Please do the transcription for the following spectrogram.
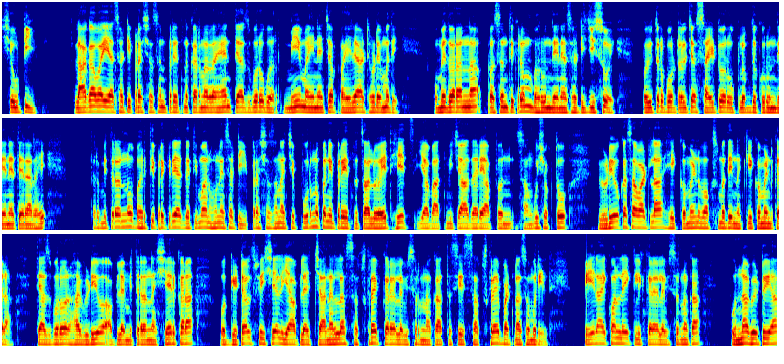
शेवटी लागावा यासाठी प्रशासन प्रयत्न करणार आहे आणि त्याचबरोबर मे महिन्याच्या पहिल्या आठवड्यामध्ये उमेदवारांना पसंतीक्रम भरून देण्यासाठीची सोय पवित्र पोर्टलच्या साईटवर उपलब्ध करून देण्यात येणार आहे. तर मित्रांनो भरती प्रक्रिया गतिमान होण्यासाठी प्रशासनाचे पूर्णपणे प्रयत्न चालू आहेत हेच या बातमीच्या आधारे आपण सांगू शकतो. व्हिडिओ कसा वाटला हे कमेंट बॉक्समध्ये नक्की कमेंट करा. त्याचबरोबर हा व्हिडिओ आपल्या मित्रांना शेअर करा व गेटॉल स्पेशल या आपल्या चॅनलला सबस्क्राईब करायला विसरू नका तसेच सबस्क्राईब बटनासमोरील बेल आयकॉनलाही क्लिक करायला विसरू नका. पुन्हा भेटूया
